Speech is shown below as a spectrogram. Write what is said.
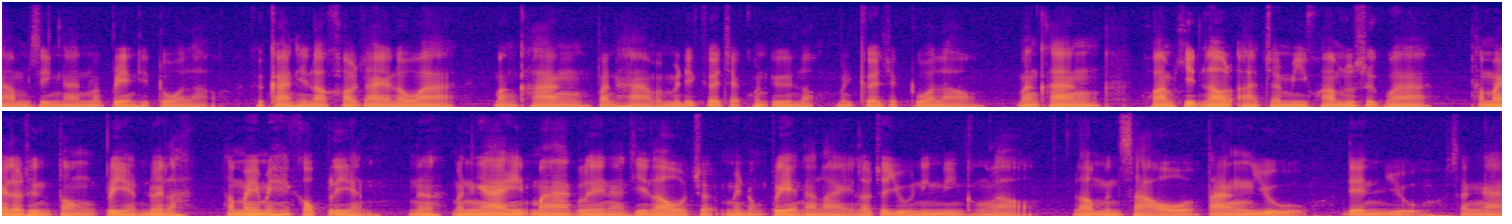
นำสิ่งนั้นมาเปลี่ยนที่ตัวเรา คือการที่เราเข้าใจแล้วว่าบางครั้งปัญหามันไม่ได้เกิดจากคนอื่นหรอก มันเกิดจากตัวเรา บางครั้งความคิดเราอาจจะมีความรู้สึกว่าทำไมเราถึงต้องเปลี่ยนด้วยละ่ะทำไมไม่ให้เขาเปลี่ยนนะมันง่ายมากเลยนะที่เราจะไม่ต้องเปลี่ยนอะไร เราจะอยู่นิ่งๆของเรา เราเหมือนเสาตั้งอยู่เด่นอยู่สง่า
